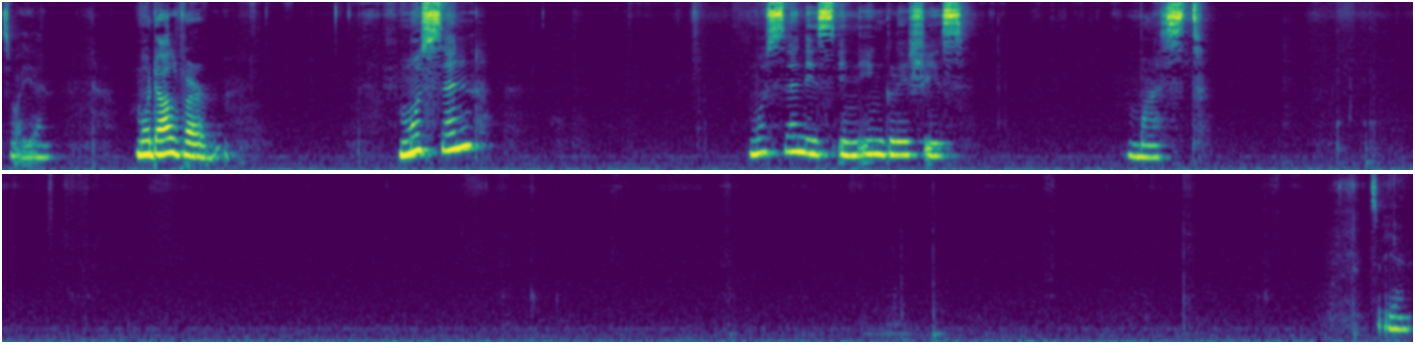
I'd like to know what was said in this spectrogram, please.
So, ayan. Modalverb. Müssen. Müssen is in English is must. So, yan.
